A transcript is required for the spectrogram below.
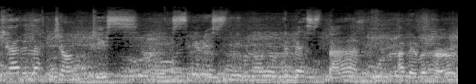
Cadillac Junkies. Seriously, the best band I've ever heard.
